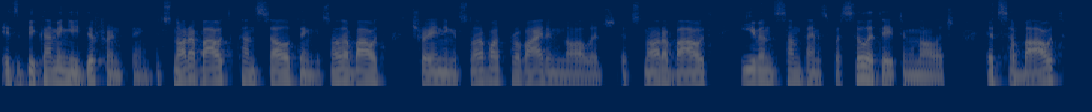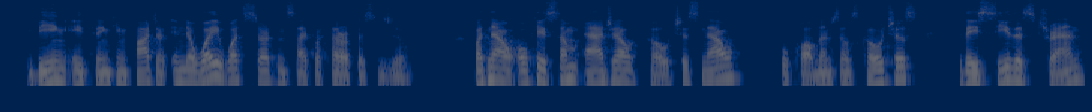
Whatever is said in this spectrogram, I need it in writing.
it's becoming a different thing. It's not about consulting. It's not about training. It's not about providing knowledge. It's not about even sometimes facilitating knowledge. It's about being a thinking partner in a way what certain psychotherapists do. But now, okay, some agile coaches now who call themselves coaches, they see this trend.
